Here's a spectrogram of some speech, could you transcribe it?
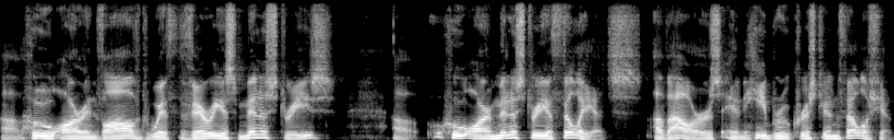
uh, who are involved with various ministries uh, who are ministry affiliates of ours in Hebrew Christian Fellowship.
